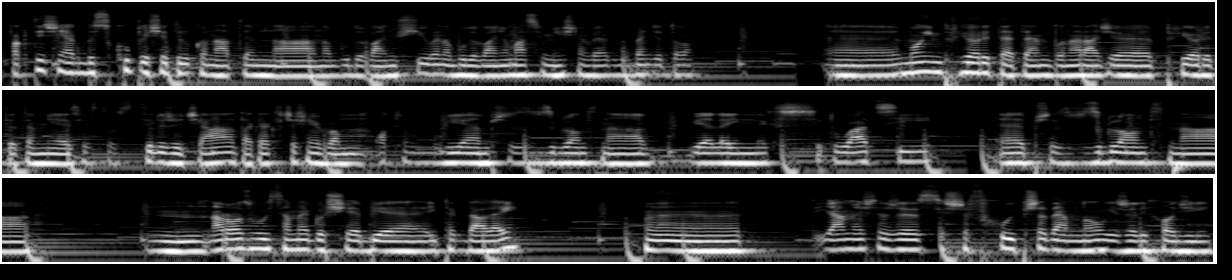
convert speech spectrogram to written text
faktycznie jakby skupię się tylko na tym, na, na budowaniu siły, na budowaniu masy mięśniowej, jakby będzie to E, moim priorytetem, bo na razie priorytetem nie jest, jest to styl życia, tak jak wcześniej Wam o tym mówiłem, przez wzgląd na wiele innych sytuacji, e, przez wzgląd na, mm, na rozwój samego siebie i tak dalej. E, ja myślę, że jest jeszcze w chuj przede mną, jeżeli chodzi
